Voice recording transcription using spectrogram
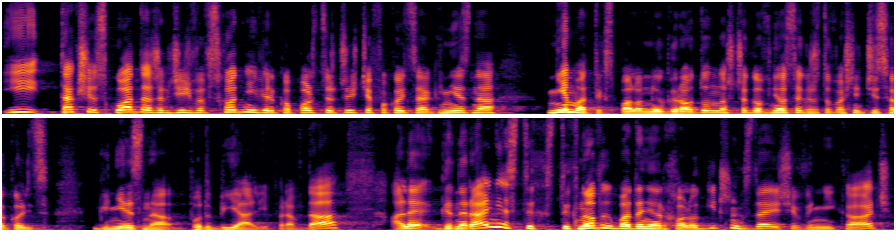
I tak się składa, że gdzieś we wschodniej Wielkopolsce, rzeczywiście w okolicach Gniezna, nie ma tych spalonych grodów, no z czego wniosek, że to właśnie ci z okolic Gniezna podbijali, prawda? Ale generalnie z tych, z tych nowych badań archeologicznych zdaje się wynikać,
